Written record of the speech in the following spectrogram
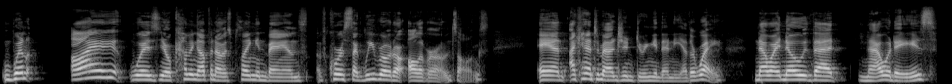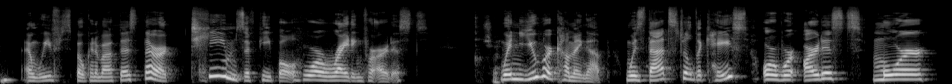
When I was, you know, coming up and I was playing in bands, of course, like we wrote our, all of our own songs. And I can't imagine doing it any other way. Now, I know that nowadays, and we've spoken about this, there are teams of people who are writing for artists. When you were coming up, was that still the case? Or were artists more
